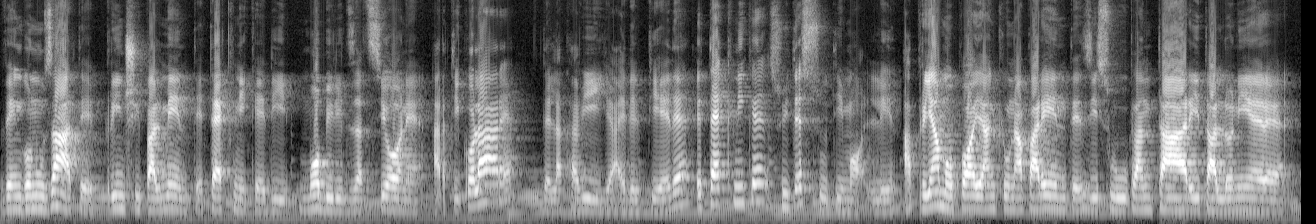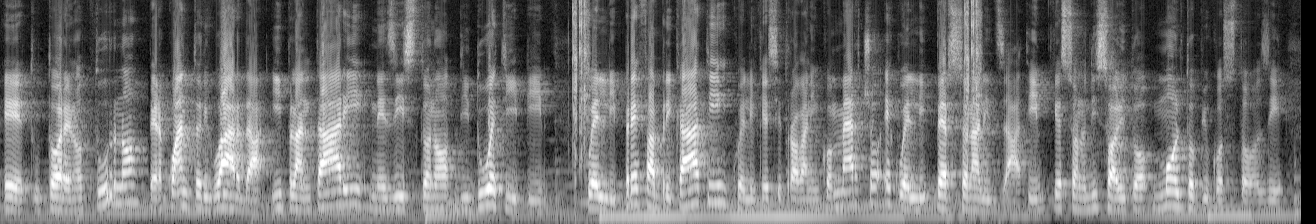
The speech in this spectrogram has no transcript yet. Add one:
Vengono usate principalmente tecniche di mobilizzazione articolare, della caviglia e del piede e tecniche sui tessuti molli. Apriamo poi anche una parentesi su plantari, talloniere e tutore notturno. Per quanto riguarda i plantari ne esistono di due tipi quelli prefabbricati, quelli che si trovano in commercio, e quelli personalizzati, che sono di solito molto più costosi.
